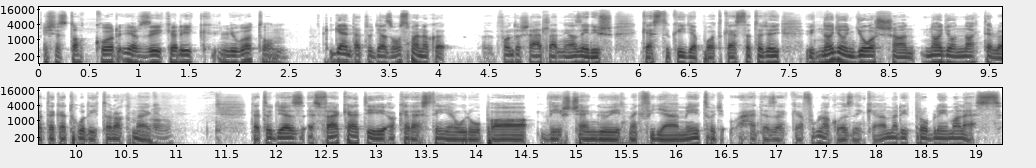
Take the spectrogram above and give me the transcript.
És ezt akkor érzékelik nyugaton? Igen, tehát ugye az oszmánok fontos átlátni, azért is kezdtük így a podcastet, hogy, hogy ők nagyon gyorsan, nagyon nagy területeket hódítanak meg. Aha. Tehát ugye ez, ez felkelti a keresztény Európa véscsengőjét, meg figyelmét, hogy hát ezekkel foglalkozni kell, mert itt probléma lesz.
